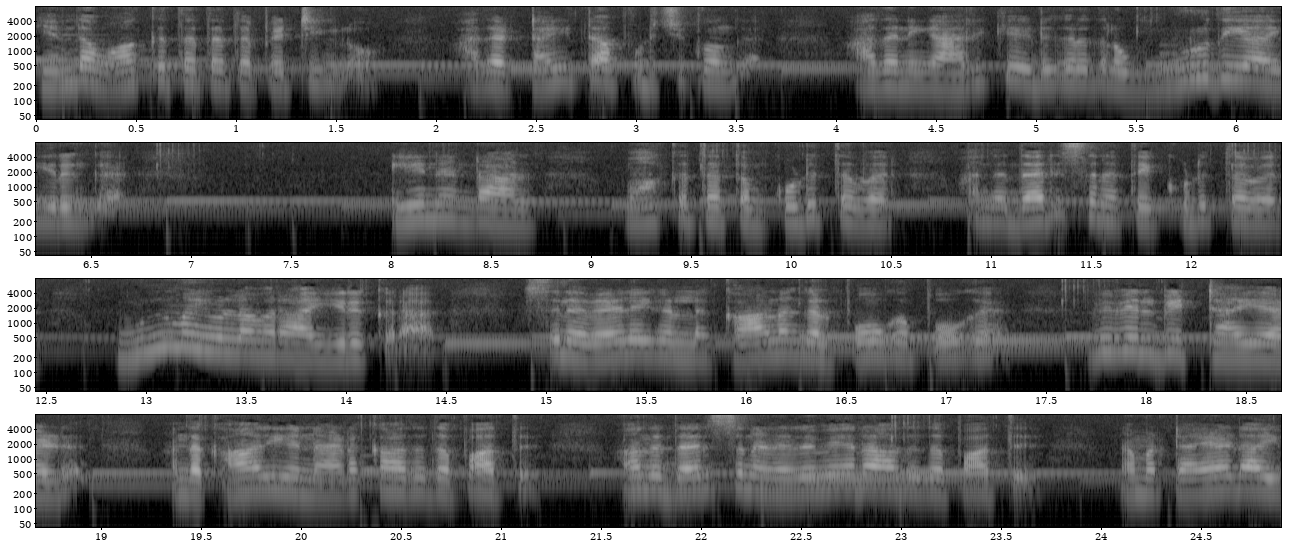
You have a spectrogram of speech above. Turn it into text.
எந்த வாக்கு தத்தத்தை பெற்றீங்களோ அதை டைட்டாக பிடிச்சிக்கோங்க. அதை நீங்கள் அறிக்கை எடுக்கிறதுல உறுதியாக இருங்க. ஏனென்றால் வாக்குத்தத்தம் கொடுத்தவர் அந்த தரிசனத்தை கொடுத்தவர் உண்மையுள்ளவராக இருக்கிறார். சில வேளைகளில் காலங்கள் போக போக வி வில் பி டயர்டு அந்த காரியம் நடக்காததை பார்த்து அந்த தரிசனம் நிறைவேறாததை பார்த்து நம்ம டயர்டாகி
